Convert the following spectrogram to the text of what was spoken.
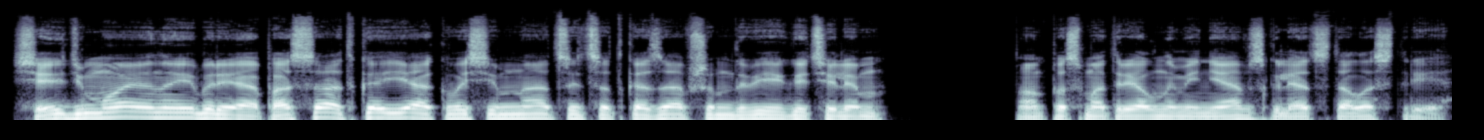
7 ноября, посадка Як-18 с отказавшим двигателем. Он посмотрел на меня, взгляд стал острее.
